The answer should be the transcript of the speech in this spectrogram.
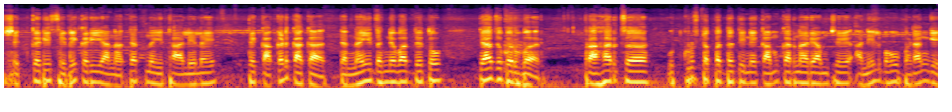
शेतकरी सेवेकरी या नात्यातनं इथं आलेलं आहे. ते काकड काका त्यांनाही धन्यवाद देतो. त्याचबरोबर प्रहारचं उत्कृष्ट पद्धतीने काम करणारे आमचे अनिल भाऊ भडांगे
